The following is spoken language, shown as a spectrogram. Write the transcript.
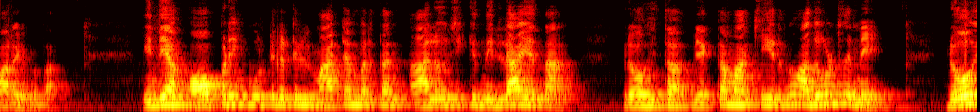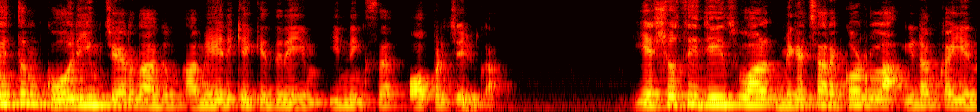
പറയുന്നത്. ഇന്ത്യ ഓപ്പണിംഗ് കൂട്ടുകെട്ടിൽ മാറ്റം വരുത്താൻ ആലോചിക്കുന്നില്ല എന്ന് രോഹിത് വ്യക്തമാക്കിയിരുന്നു. അതുകൊണ്ട് തന്നെ രോഹിത്തും കോഹ്ലിയും ചേർന്നാകും അമേരിക്കയ്ക്കെതിരെയും ഇന്നിങ്സ് ഓപ്പൺ ചെയ്യുക. യശോസി ജയ്സ്വാൾ മികച്ച റെക്കോർഡുള്ള ഇടം കയ്യൻ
